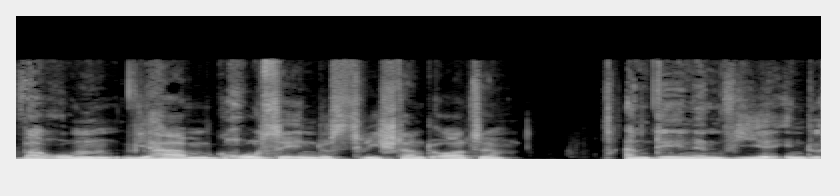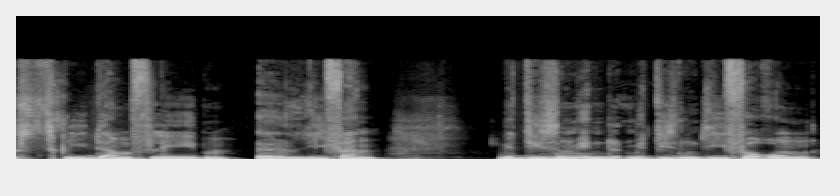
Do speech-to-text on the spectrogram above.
Warum? Wir haben große Industriestandorte, an denen wir Industriedampf leben, äh, liefern mit, diesem, mit diesen Lieferungen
